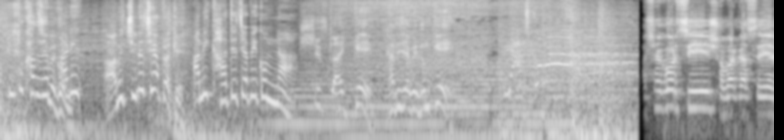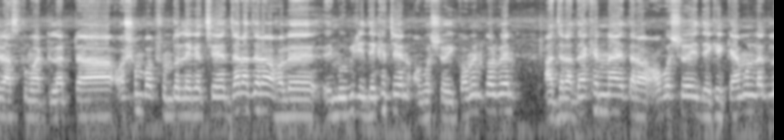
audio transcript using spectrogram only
আপনি তো খাতে যাবে আরে আমি চিনেছি আপনাকে। আমি খাদিজা বেগম না। শিজ লাইক কে? খাদিজা বেগম কে? আশা করছি সবার কাছে রাজকুমার ট্রেলারটা অসম্ভব সুন্দর লেগেছে। যারা যারা হলে এই মুভিটি দেখেছেন অবশ্যই কমেন্ট করবেন। আর যারা দেখেন নাই তারা অবশ্যই দেখে কেমন লাগল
